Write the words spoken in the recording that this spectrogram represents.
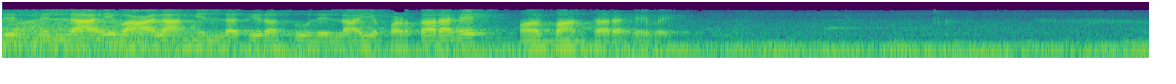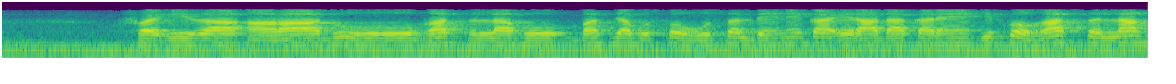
بسم اللہ وعلا ملتی رسول اللہ، یہ پڑھتا رہے اور باندھتا رہے۔ بھائی فَإِذَا أَرَادُوا غَسْلَهُ، بس جب اس کو غسل دینے کا ارادہ کریں، اس کو غسلہ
